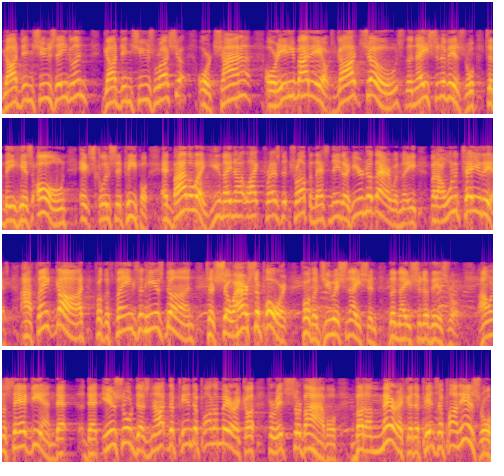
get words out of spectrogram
God didn't choose England. God didn't choose Russia or China or anybody else. God chose the nation of Israel to be His own exclusive people. And by the way, you may not like President Trump, and that's neither here nor there with me, but I want to tell you this. I thank God for the things that He has done to show our support for the Jewish nation, the nation of Israel. I want to say again that, that Israel does not depend upon America for its survival, but America depends upon Israel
